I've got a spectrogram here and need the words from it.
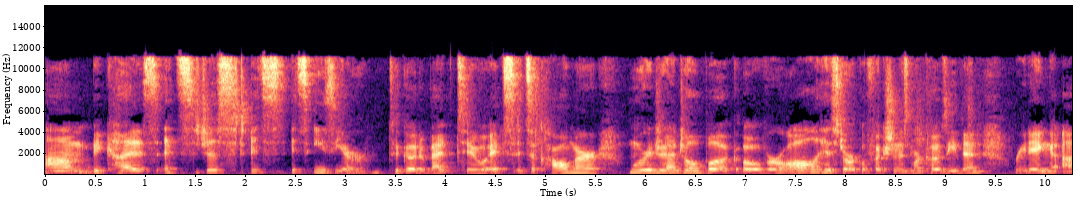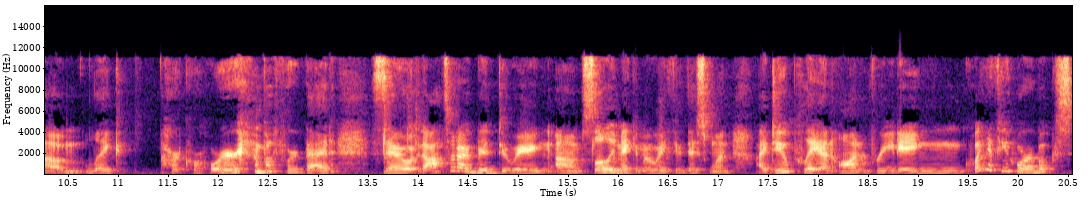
um, because it's just, it's it's easier to go to bed to. It's, it's a calmer, more gentle book overall. Historical fiction is more cozy than reading um, like hardcore horror before bed. So that's what I've been doing, um, slowly making my way through this one. I do plan on reading quite a few horror books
